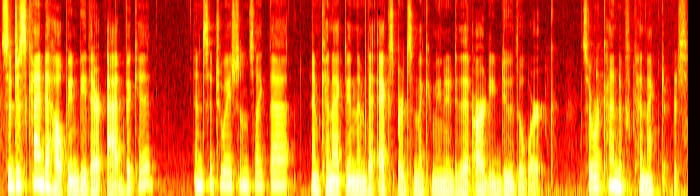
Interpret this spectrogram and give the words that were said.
So, just kind of helping be their advocate in situations like that and connecting them to experts in the community that already do the work. So, we're kind of connectors.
